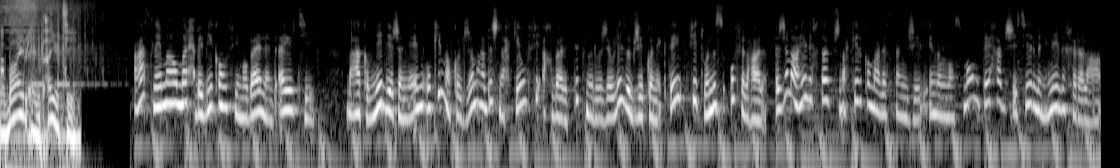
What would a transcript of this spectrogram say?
موبايل اند اي تي عسلامة ومرحبا بكم في موبايل اند اي تي معكم نادية جنان وكيما كل جمعة باش نحكيو في أخبار التكنولوجيا وليزوبجي كونيكتي في تونس وفي العالم. الجمعة هذه اخترت باش نحكي لكم على 5 جي لأنه اللونسمون نتاعها باش يصير من هنا لآخر العام.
